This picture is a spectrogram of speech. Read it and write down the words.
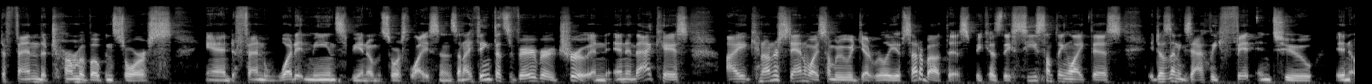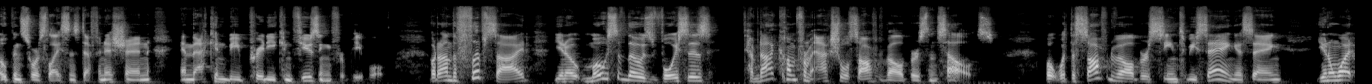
defend the term of open source and defend what it means to be an open source license. And I think that's very, very true. And, and in that case, I can understand why somebody would get really upset about this because they see something like this, it doesn't exactly fit into an open source license definition, and that can be pretty confusing for people. But on the flip side, you know, most of those voices have not come from actual software developers themselves. But what the software developers seem to be saying is saying, you know what,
